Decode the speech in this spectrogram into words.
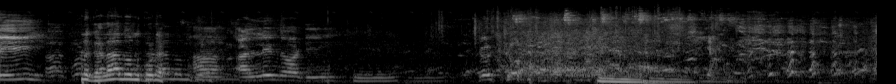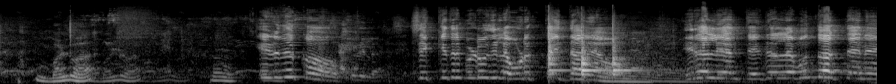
ಕೊಡಲಿ ಗಲಾದೊಂದು ಕೂಡ. ಆ, ಅಲ್ಲಿ ನೋಡಿ. ಬಣ್ಣ ಹಿಡಿದುಕೋ. ಸಿಕ್ಕಿದ್ರೆ ಬಿಡುವುದಿಲ್ಲ ಹುಡುಕ್ತಾ ಇದ್ದಾರೆ ಅವ ಇರಲಿ ಅಂತ ಇದರಲ್ಲೇ ಮುಂದುವರ್ತೇನೆ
